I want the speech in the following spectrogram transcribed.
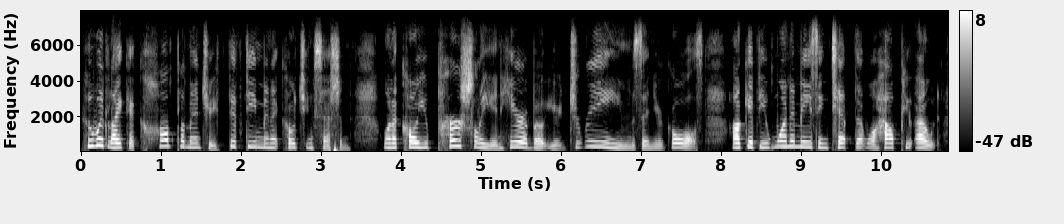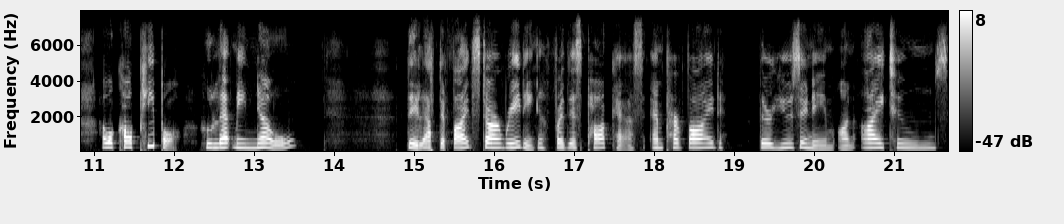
Who would like a complimentary 15 minute coaching session? I want to call you personally and hear about your dreams and your goals. I'll give you one amazing tip that will help you out. I will call people who let me know they left a five star rating for this podcast and provide their username on iTunes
